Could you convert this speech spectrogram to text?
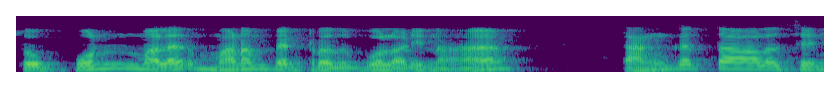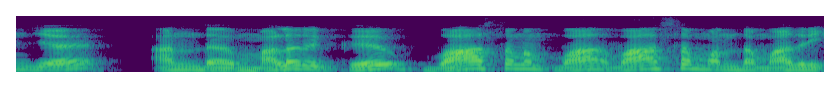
ஸோ பொன்மலர் மனம் பெற்றது போல் அப்படின்னா தங்கத்தால் செஞ்ச அந்த மலருக்கு வாசனம் வா வாசம் வந்த மாதிரி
